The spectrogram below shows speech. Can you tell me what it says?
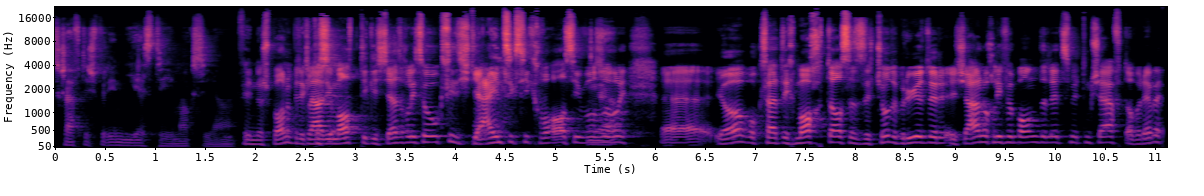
Das Geschäft war für ihn nie ein Thema. Gewesen, ja. Ich finde es spannend, bei der Claudia Mattig ist es ja so, so gewesen, das ist die einzige quasi, wo ja. so, äh, ja, wo gesagt ich mache das, also schon der Brüder ist auch noch ein bisschen verbunden jetzt mit dem Geschäft, aber eben,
